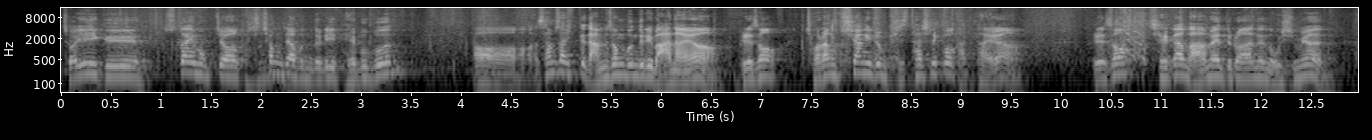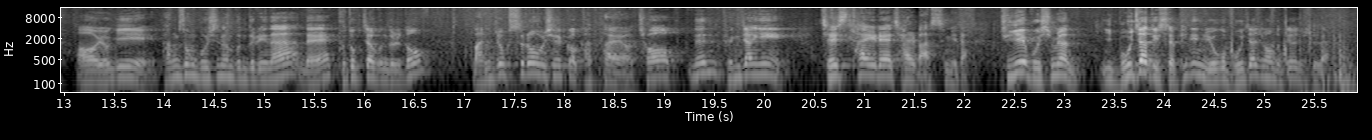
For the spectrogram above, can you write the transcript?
저희 그 수다의 목적 시청자분들이 대부분 어, 3, 40대 남성분들이 많아요. 그래서 저랑 취향이 좀 비슷하실 것 같아요. 그래서 제가 마음에 들어 하는 옷이면 어, 여기 방송 보시는 분들이나 네, 구독자분들도 만족스러우실 것 같아요. 저는 굉장히 제 스타일에 잘 맞습니다. 뒤에 보시면 이 모자도 있어요. 피디님 요거 모자 좀 한번 띄워주실래요?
